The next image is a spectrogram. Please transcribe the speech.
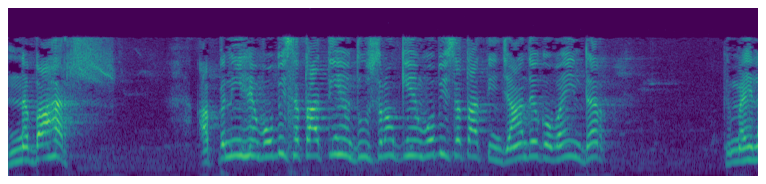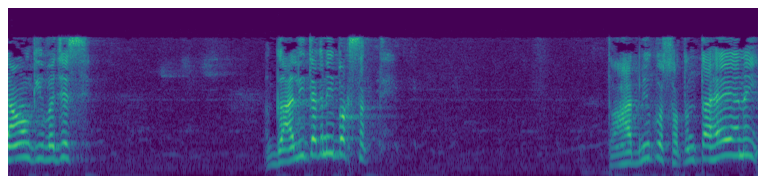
न बाहर। अपनी हैं, वो भी सताती हैं, दूसरों की हैं, वो भी सताती हैं। जहाँ देखो वहीं डर कि महिलाओं की वजह से गाली तक नहीं बक सकते। तो आदमी को स्वतंत्रता है या नहीं?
